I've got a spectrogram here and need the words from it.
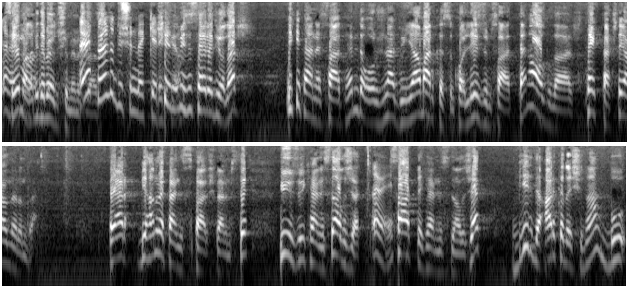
evet, Sevim Hanım bir de böyle düşünmemiz Evet lazım. böyle de düşünmek gerekiyor. Şimdi bizi seyrediyorlar. İki tane saat hem de orijinal dünya markası Kolezyum saatten aldılar. Tek taşla yanlarında. Eğer bir hanımefendi sipariş vermişse yüzüğü kendisine alacak. Evet. Saat de kendisine alacak. Bir de arkadaşına bu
